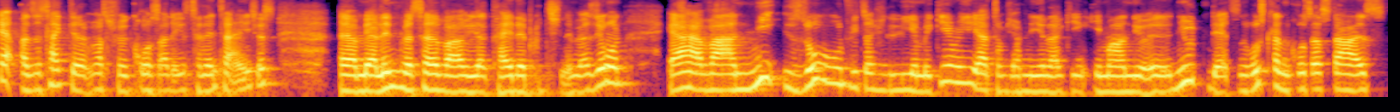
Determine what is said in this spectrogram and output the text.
Ja, also zeigt ja, was für großartiges Talent er eigentlich ist. Ähm, ja, Lyndon Vassell war, wie gesagt, Teil der britischen Invasion. Er war nie so gut wie zum Beispiel Liam McGeary. Er hat, glaube ich, auch nie gegen Emmanuel Newton, der jetzt in Russland ein großer Star ist.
